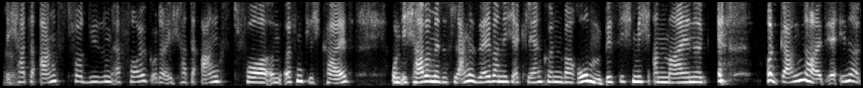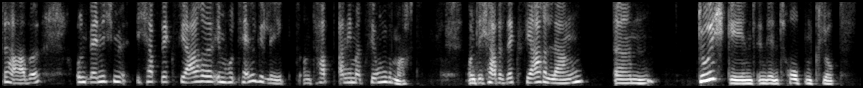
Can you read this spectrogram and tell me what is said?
Ja. Ich hatte Angst vor diesem Erfolg oder ich hatte Angst vor ähm, Öffentlichkeit und ich habe mir das lange selber nicht erklären können, warum, bis ich mich an meine Vergangenheit erinnert habe. Und wenn ich mir, ich habe sechs Jahre im Hotel gelebt und habe Animation gemacht. Und ich habe sechs Jahre lang ähm, durchgehend in den Tropenclubs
